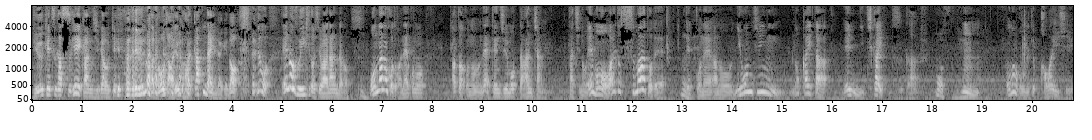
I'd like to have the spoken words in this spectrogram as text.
流血がすげえ感じが受け入れられるのかどうかはよくわかんないんだけどでも絵の雰囲気としてはなんだろう。女の子とかねこのあとはこのね拳銃持ったあんちゃんたちの絵も割とスマートで、うん。結構ねあの日本人の描いた絵に近いっつうか。そうですね、うん、女の子もね結構可愛いし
